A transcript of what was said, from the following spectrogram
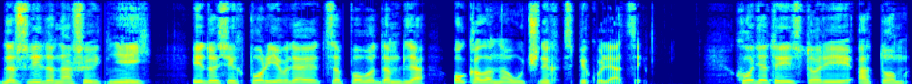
дошли до наших дней и до сих пор являются поводом для околонаучных спекуляций. Ходят и истории о том,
